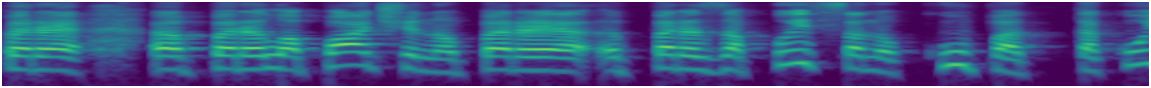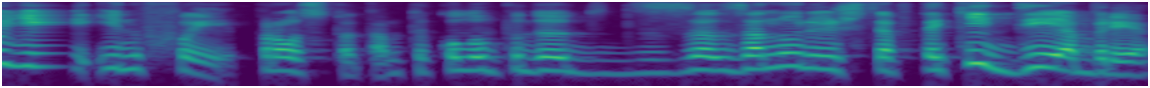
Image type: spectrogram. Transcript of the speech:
пере, е, перелапачено, пере, перезаписано купа такої інфи. Просто там ти коли занурюєшся в такі дєбрі,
